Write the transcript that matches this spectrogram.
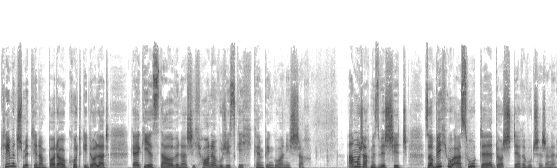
Clement Schmidt je nam podał krótki dolat, jaki jest stał w naszych hornowużyskich kempingowaniszczach. A możemy zwyższyć, zo bychu a sute do cztery wuczerzene.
